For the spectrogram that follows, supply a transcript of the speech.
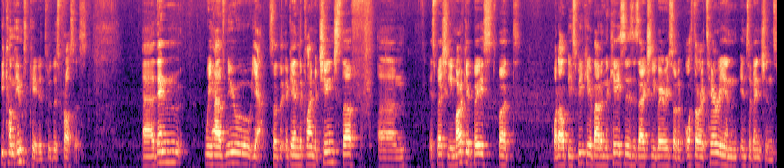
become implicated through this process. Uh, then we have new, yeah. So the, again, the climate change stuff, um, especially market based, but what I'll be speaking about in the cases is actually very sort of authoritarian interventions,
